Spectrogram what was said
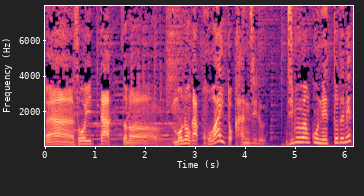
あそういった、その、ものが怖いと感じる。自分はこうネットでね、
